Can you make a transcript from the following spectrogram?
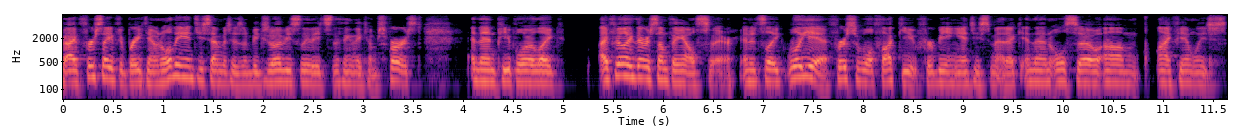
I first I have to break down all the anti-Semitism because obviously it's the thing that comes first, and then people are like, I feel like there was something else there, and it's like, well, yeah. First of all, fuck you for being anti-Semitic, and then also, um, my family's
